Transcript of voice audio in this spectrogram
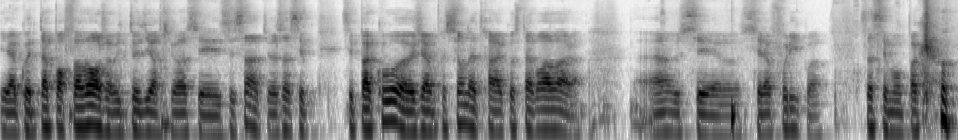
et la cuenta por favor, j'ai envie de te dire, tu vois, c'est ça, tu vois, ça c'est Paco, euh, j'ai l'impression d'être à la Costa Brava là. Hein, c'est euh, la folie quoi. Ça c'est mon Paco.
